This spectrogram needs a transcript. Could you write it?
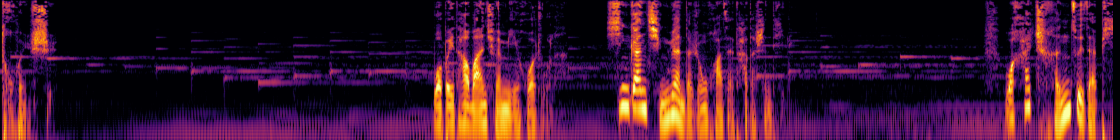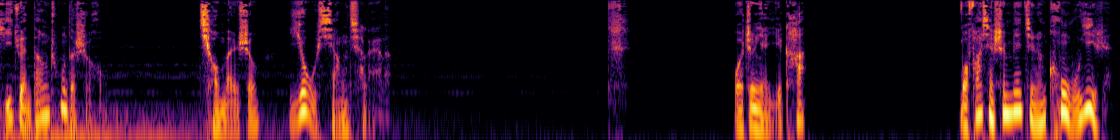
吞噬。我被他完全迷惑住了，心甘情愿的融化在他的身体里。我还沉醉在疲倦当中的时候，敲门声又响起来了。我睁眼一看，我发现身边竟然空无一人。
